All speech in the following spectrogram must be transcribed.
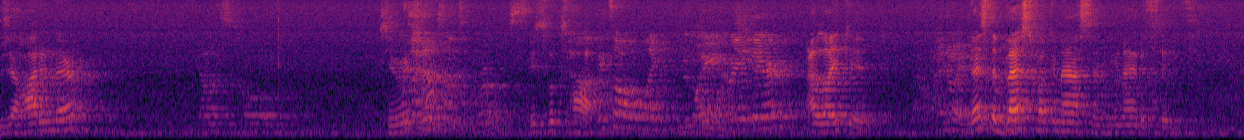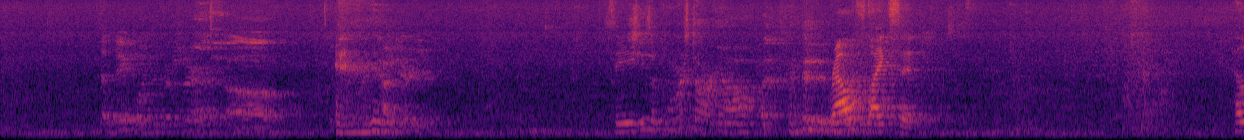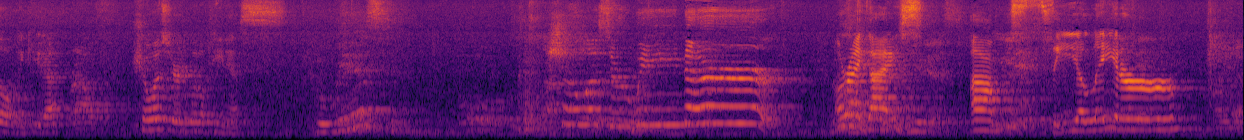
Is it hot in there? No, it's cold. Seriously? That gross. It looks hot. It's all like white right there. I like it. I know. I That's the best fucking ass in the United States. It's a big one for sure. uh, how dare you? See? She's a porn star, y'all. Ralph likes it. Hello, Nikita. Ralph. Show us your little penis. Who is? Show us your wiener right, guys. Um, see you later.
